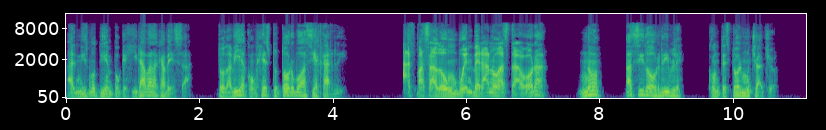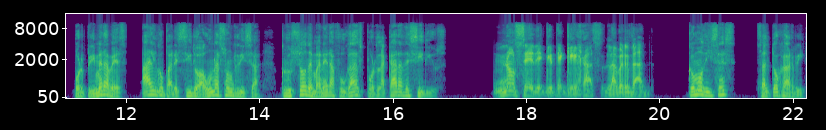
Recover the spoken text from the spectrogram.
al mismo tiempo que giraba la cabeza, todavía con gesto torvo hacia Harry. ¿Has pasado un buen verano hasta ahora? No, ha sido horrible, contestó el muchacho. Por primera vez, algo parecido a una sonrisa cruzó de manera fugaz por la cara de Sirius. No sé de qué te quejas, la verdad. ¿Cómo dices? saltó Harry,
